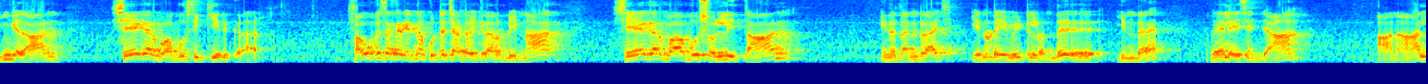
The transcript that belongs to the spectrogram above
இங்கே தான் சேகர் பாபு சிக்கி இருக்கிறார் சவுக்கு சங்கர் என்ன குற்றச்சாட்டை வைக்கிறார் அப்படின்னா சேகர் பாபு சொல்லித்தான் இந்த தன்ராஜ் என்னுடைய வீட்டில் வந்து இந்த வேலையை செஞ்சான். ஆனால்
